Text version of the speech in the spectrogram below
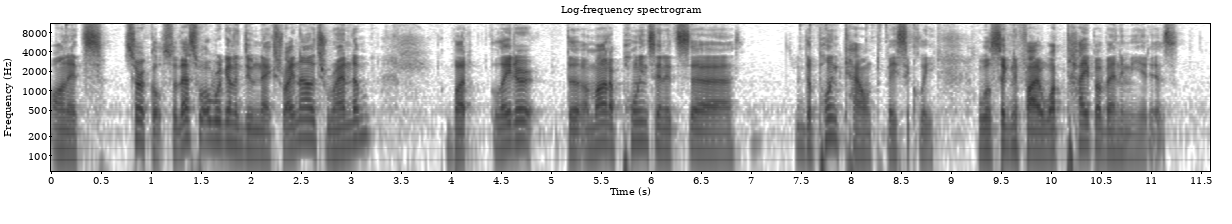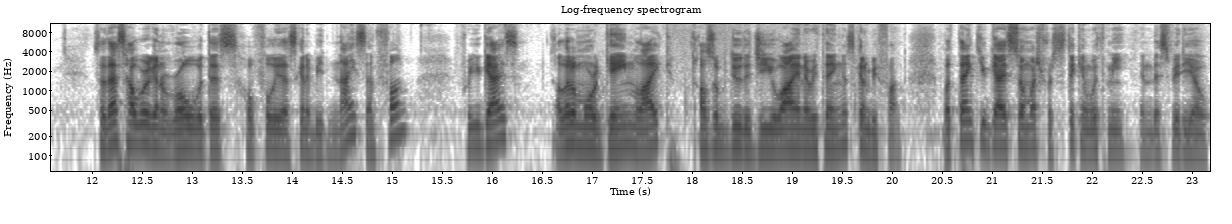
on its circle. So that's what we're going to do next. Right now it's random. but later the amount of points in its uh, the point count basically will signify what type of enemy it is. So that's how we're going to roll with this. Hopefully that's going to be nice and fun for you guys. A little more game-like. Also do the GUI and everything. It's going to be fun. But thank you guys so much for sticking with me in this video.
